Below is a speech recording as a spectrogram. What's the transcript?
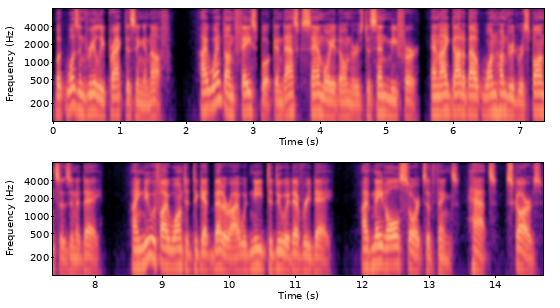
but wasn't really practicing enough. I went on Facebook and asked Samoyed owners to send me fur, and I got about 100 responses in a day. I knew if I wanted to get better I would need to do it every day. I've made all sorts of things, hats, scarves,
